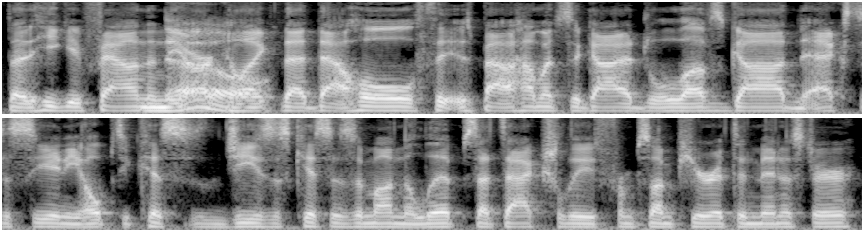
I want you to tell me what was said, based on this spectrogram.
that he found in the ark? Like that that whole thing is about how much the guy loves God and ecstasy, and he hopes he kisses Jesus kisses him on the lips. That's actually from some Puritan minister.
